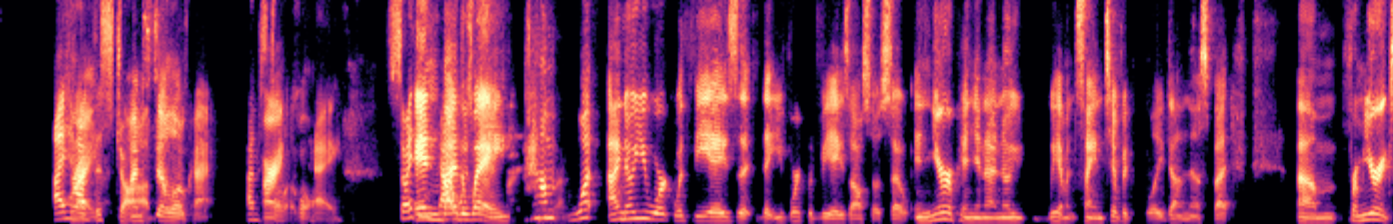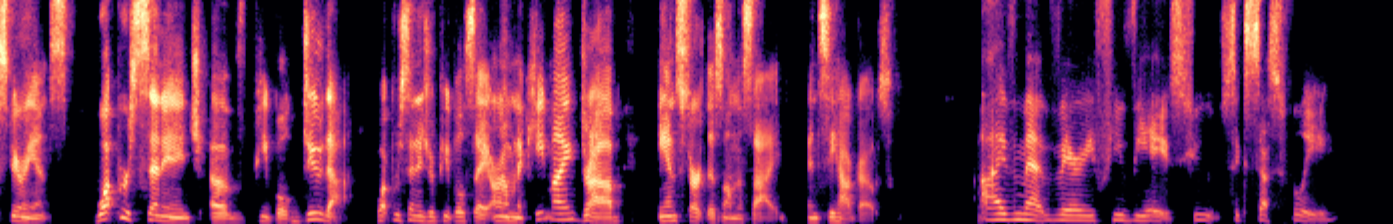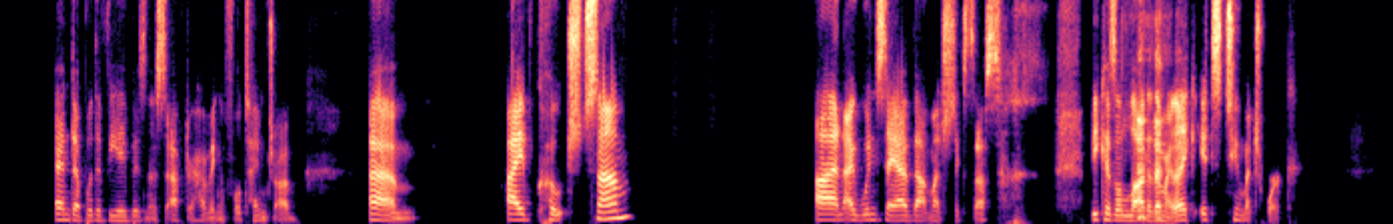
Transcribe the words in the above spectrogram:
I have Right. this job. I'm still okay. I'm still right, cool. okay. So I think And by the way, how, what, I know you work with VAs that, that you've worked with VAs also. So in your opinion, I know you- we haven't scientifically done this, but um, from your experience, what percentage of people do that? What percentage of people say, oh, I'm going to keep my job and start this on the side and see how it goes? I've met very few VAs who successfully end up with a VA business after having a full-time job. Um, I've coached some and I wouldn't say I have that much success because a lot of them are like, it's too much work.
